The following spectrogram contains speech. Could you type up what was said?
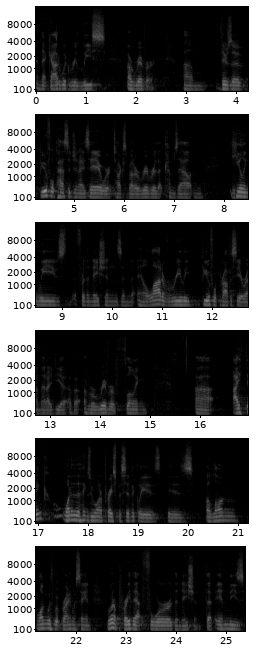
and that God would release a river. Um, there's a beautiful passage in Isaiah where it talks about a river that comes out and healing leaves for the nations, and, and a lot of really beautiful prophecy around that idea of a, of a river flowing. Uh, I think one of the things we want to pray specifically is, is along, along with what Brian was saying, we want to pray that for the nation, that in, these,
